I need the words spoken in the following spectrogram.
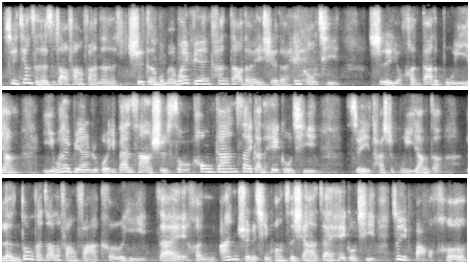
所以这样子的制造方法呢，是跟我们外边看到的一些的黑枸杞是有很大的不一样。以外边如果一般上是松烘干晒干的黑枸杞。所以它是不一样的。冷冻干燥的方法，可以在很安全的情况之下，在黑枸杞最饱和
